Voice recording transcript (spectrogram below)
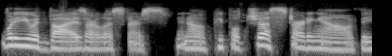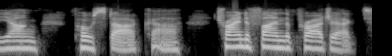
What do you advise our listeners? You know, people just starting out, the young postdoc, uh, trying to find the project.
